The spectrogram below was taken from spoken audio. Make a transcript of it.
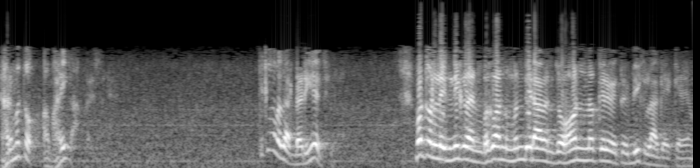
ધર્મ તો અભય આપે છે. કેટલા બધા ડરીએ છીએ. મોટર લઈને નીકળે ને ભગવાનનું મંદિર આવે ને જો હોન ન કર્યું હોય તો બીક લાગે કે એમ.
